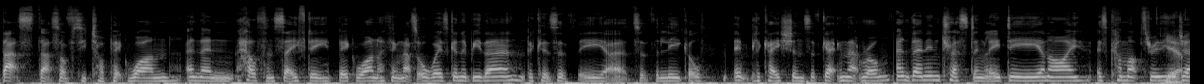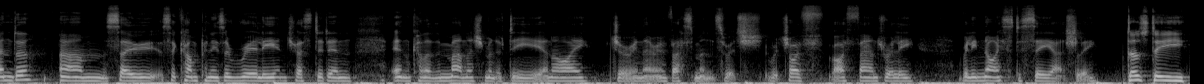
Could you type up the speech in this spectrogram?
That's that's obviously topic one, and then health and safety, big one. I think that's always going to be there because of the uh, sort of the legal implications of getting that wrong. And then interestingly, DE and I has come up through the agenda. Um, so so companies are really interested in in kind of the management of DE and I during their investments, which which I've I've found really really nice to see actually. Does the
